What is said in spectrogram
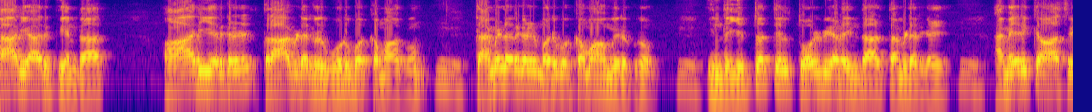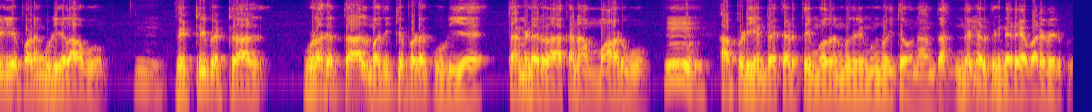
யார் யாருக்கு என்றால் ஆரியர்கள் திராவிடர்கள் ஒரு பக்கமாகவும் தமிழர்கள் மறுபக்கமாகவும் இருக்கிறோம். இந்த யுத்தத்தில் தோல்வி அடைந்தால் தமிழர்கள் அமெரிக்க ஆஸ்திரேலிய பழங்குடிகளாகவும் வெற்றி பெற்றால் உலகத்தால் மதிக்கப்படக்கூடிய தமிழர்களாக நாம் மாறுவோம். அப்படி என்ற கருத்தை முதன் முதலில் முன்வைத்தவன் நான் தான். இந்த கருத்துக்கு நிறைய வரவேற்பு.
